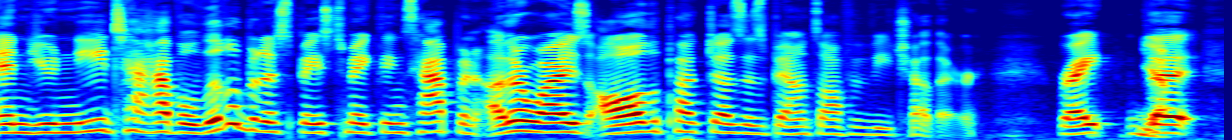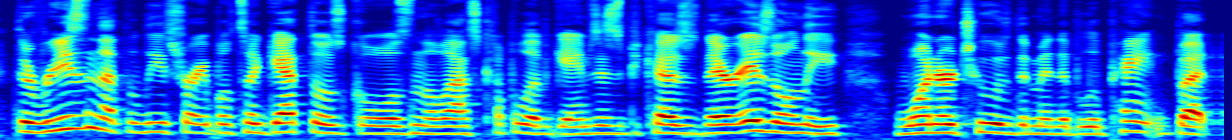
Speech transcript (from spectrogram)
and you need to have a little bit of space to make things happen. Otherwise, all the puck does is bounce off of each other right? The the reason that the Leafs were able to get those goals in the last couple of games is because there is only one or two of them in the blue paint, but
